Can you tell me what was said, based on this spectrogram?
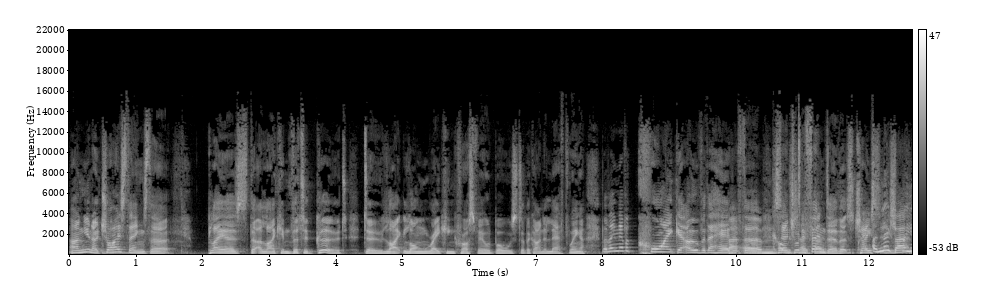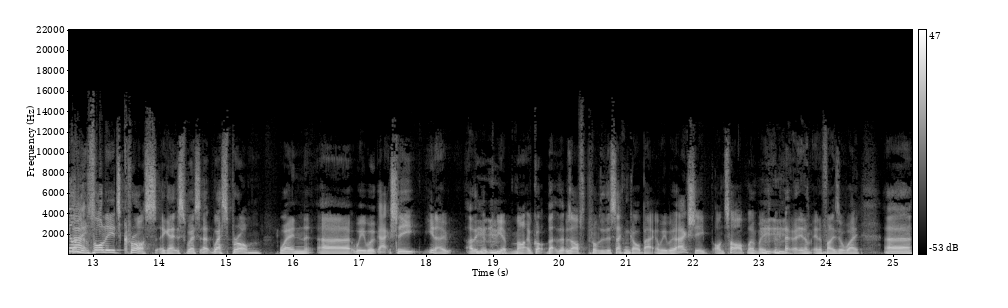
And, you know, tries things that players that are like him that are good do, like long raking crossfield balls to the kind of left winger, but they never quite get over the head of the um, central defender that's chasing. let's that, be that volleyed cross against West, at West Brom when uh, we were actually, you know, I think you know, might have got that. That was after probably the second goal back, and we were actually on top, weren't we? in, a, in a funny sort of way. Uh,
